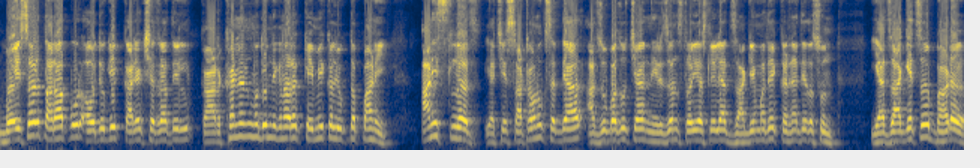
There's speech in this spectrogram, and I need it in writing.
बोईसर तारापूर औद्योगिक कार्यक्षेत्रातील कारखान्यांमधून निघणारं केमिकलयुक्त पाणी आणि स्लज याची साठवणूक सध्या आजूबाजूच्या निर्जन स्थळी असलेल्या जागेमध्ये करण्यात येत असून या जागेचं भाडं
